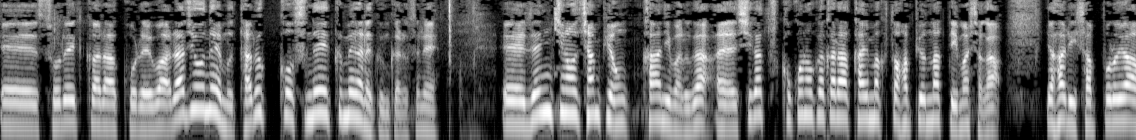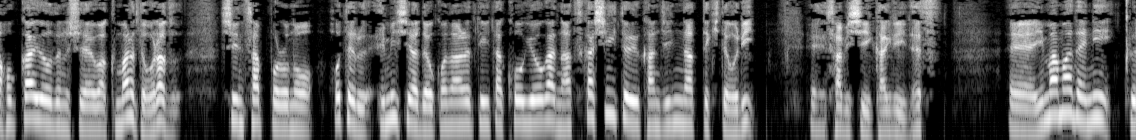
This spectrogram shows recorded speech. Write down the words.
えーそれからこれは、ラジオネームタルッコスネークメガネ君からですね。えー前日のチャンピオンカーニバルが、えー4月9日から開幕と発表になっていましたが、やはり札幌や北海道での試合は組まれておらず、新札幌のホテルエミシアで行われていた興行が懐かしいという感じになってきており、えー寂しい限りです。えー今までに比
